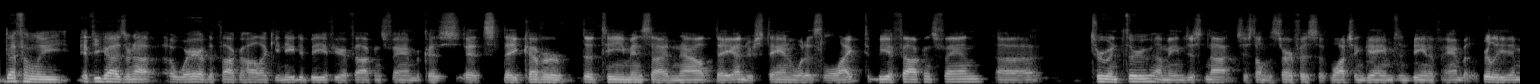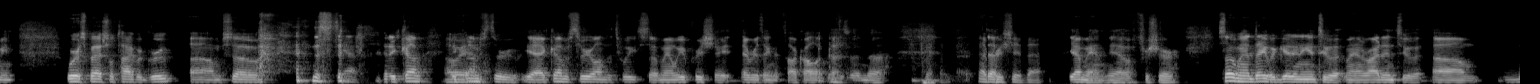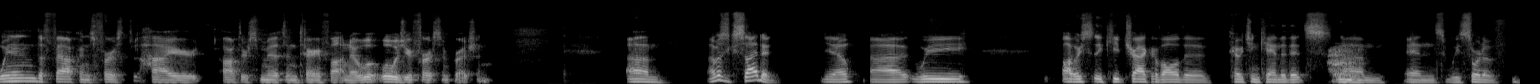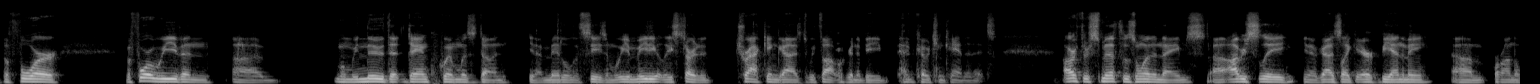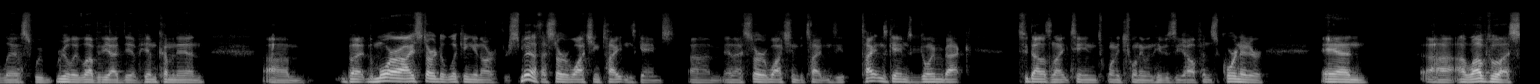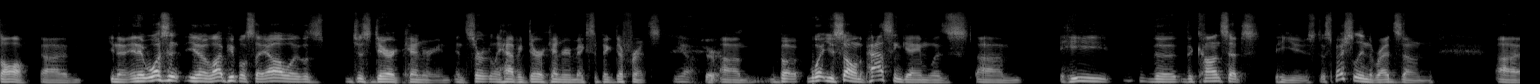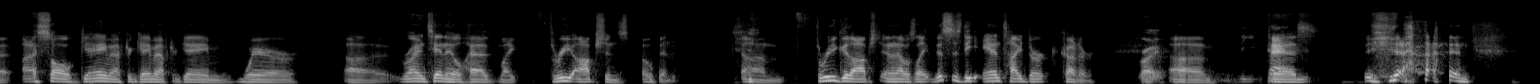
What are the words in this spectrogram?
definitely if you guys are not aware of the falcoholic you need to be if you're a falcons fan because it's they cover the team inside and out they understand what it's like to be a falcons fan uh, through and through i mean just not just on the surface of watching games and being a fan but really i mean we're a special type of group um, so this, yeah. it, come, oh, it yeah. comes through yeah it comes through on the tweets so man we appreciate everything that falcoholic does and uh, i appreciate that yeah, man. Yeah, for sure. So, man, David, getting into it, man, right into it. Um, when the Falcons first hired Arthur Smith and Terry Fontenot, what, what was your first impression? Um, I was excited. You know, uh, we obviously keep track of all the coaching candidates, mm-hmm. um, and we sort of before before we even uh, when we knew that Dan Quinn was done, you know, middle of the season, we immediately started tracking guys we thought were going to be head coaching candidates. Arthur Smith was one of the names. Uh, obviously, you know, guys like Eric Bieniemy um, were on the list. We really love the idea of him coming in. Um, but the more I started looking at Arthur Smith, I started watching Titans games, um, and I started watching the Titans Titans games going back 2019, 2020 when he was the offense coordinator, and uh, I loved what I saw. Uh, you know, and it wasn't, you know, a lot of people say, oh, well, it was just Derrick Henry, and, and, certainly having Derrick Henry makes a big difference. Yeah, sure. Um, but what you saw in the passing game was um, he the the concepts he used, especially in the red zone. Uh, I saw game after game after game where uh, Ryan Tannehill had like three options open, um, three good options, and I was like, "This is the anti-Dirk Koetter, Right. Um, and yeah, and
